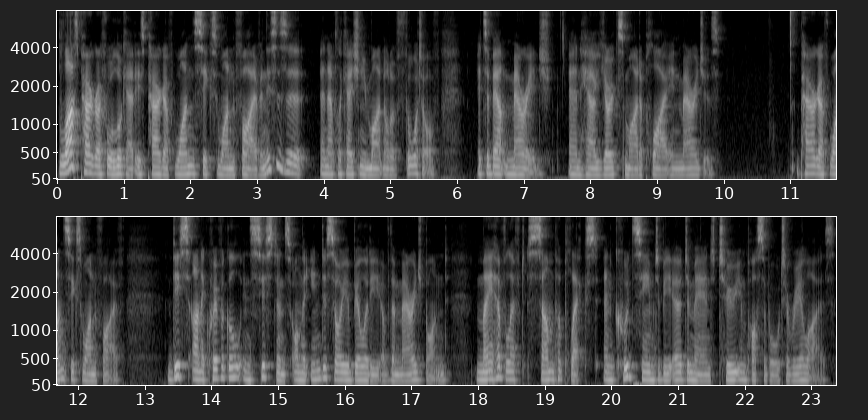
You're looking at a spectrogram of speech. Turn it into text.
The last paragraph we'll look at is paragraph 1615, and this is a, an application you might not have thought of. It's about marriage and how yokes might apply in marriages. Paragraph 1615. This unequivocal insistence on the indissolubility of the marriage bond may have left some perplexed and could seem to be a demand too impossible to realize.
